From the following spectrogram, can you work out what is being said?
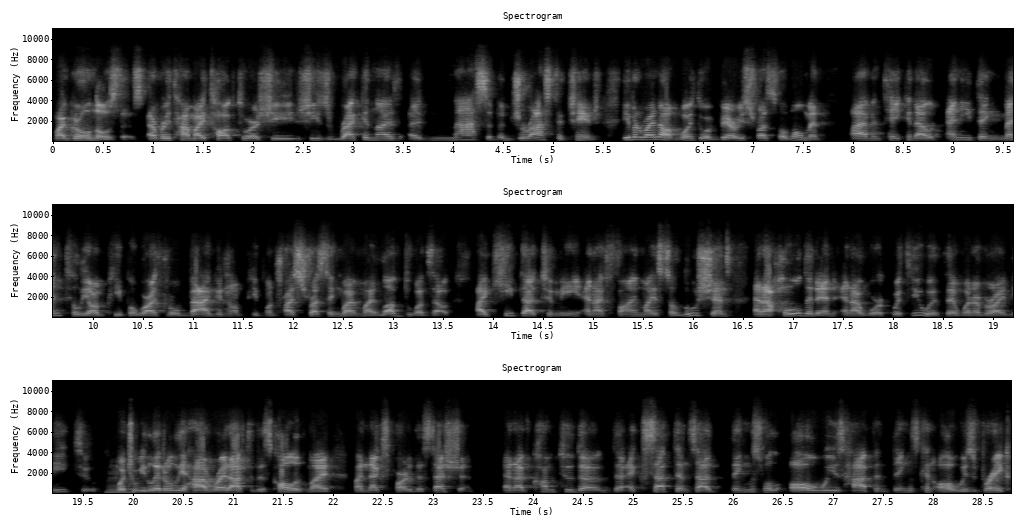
My girl knows this. Every time I talk to her, she she's recognized a massive, a drastic change. Even right now, I'm going through a very stressful moment I haven't taken out anything mentally on people where I throw baggage on people and try stressing my, my loved ones out. I keep that to me and I find my solutions and I hold it in and I work with you with it whenever I need to, mm-hmm. which we literally have right after this call is my my next part of the session. And I've come to the the acceptance that things will always happen. Things can always break.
